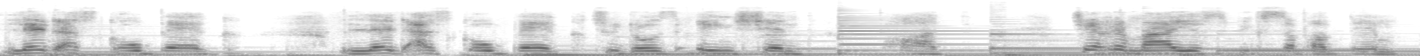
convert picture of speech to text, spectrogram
Let us go back let us go back to those ancient paths. Jeremiah speaks about them.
